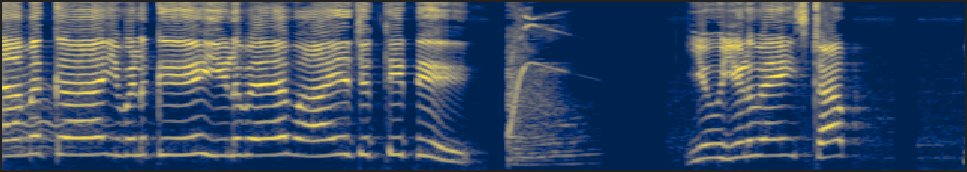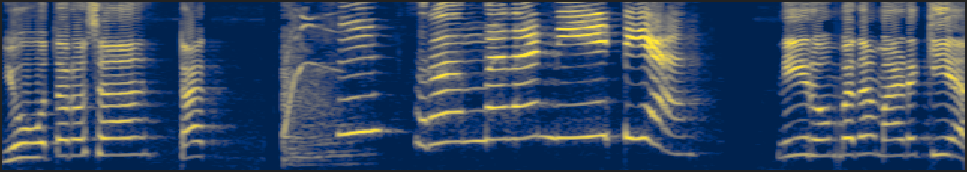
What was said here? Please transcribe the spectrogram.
ஆமாக்கா இவளுக்கு இழுவ வாய சுத்திட்டு. யூ இழுவை ஸ்டாப். யூ ஒத்த ரோசா டாக். ரொம்ப தான் நீட்டியா? நீ ரொம்ப தான் மடக்கியா?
